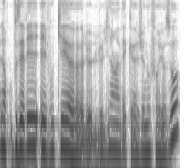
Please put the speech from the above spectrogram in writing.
Alors, vous avez évoqué euh, le, lien avec euh, Giono Furioso.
